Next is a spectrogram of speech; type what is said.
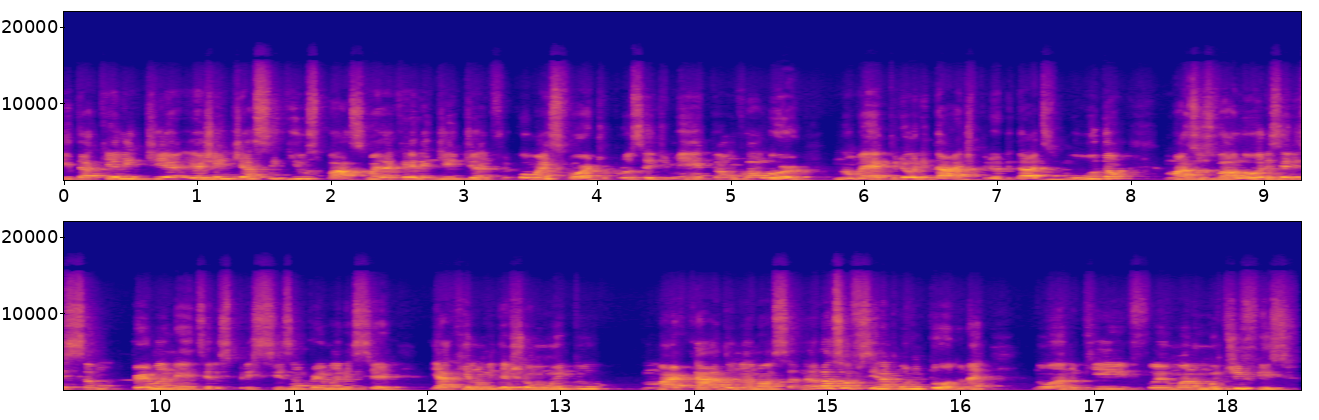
e daquele dia, a gente já seguiu os passos, mas daquele dia em diante ficou mais forte. O procedimento é um valor, não é prioridade. Prioridades mudam, mas os valores eles são permanentes, eles precisam permanecer. E aquilo me deixou muito marcado na nossa, na nossa oficina por um todo, né? No ano que foi um ano muito difícil.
